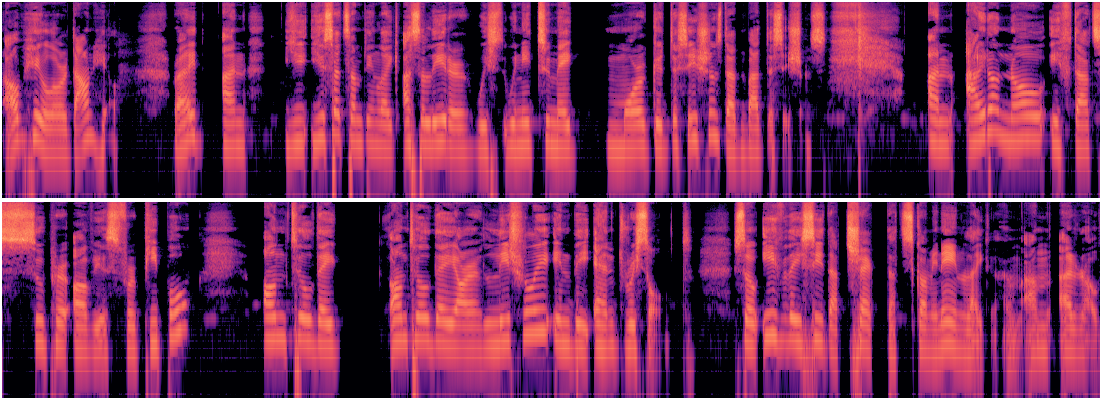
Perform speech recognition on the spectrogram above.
uphill or downhill right and you, you said something like as a leader we, we need to make more good decisions than bad decisions and i don't know if that's super obvious for people until they until they are literally in the end result so if they see that check that's coming in like um, um, i don't know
